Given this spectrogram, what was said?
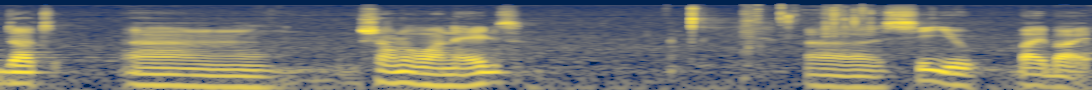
dot um, Nails. Uh, see you, bye bye.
